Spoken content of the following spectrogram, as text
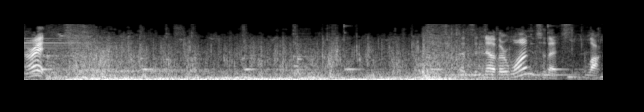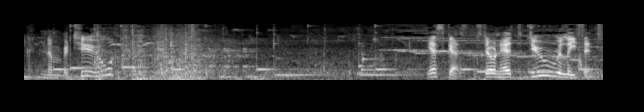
Alright. That's another one, so that's lock number two. Yes, Gus, the Stoneheads do release it.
